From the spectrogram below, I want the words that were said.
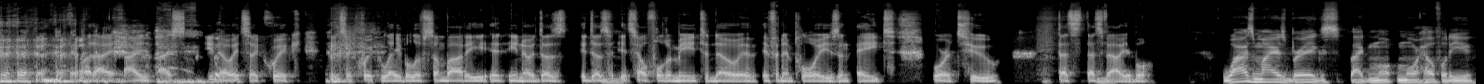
but I, I, I, you know, it's a quick it's a quick label of somebody. It, you know, it does it does mm-hmm. it's helpful to me to know if, if an employee is an eight or a two. That's that's mm-hmm. valuable. Why is Myers Briggs like more, more helpful to you?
